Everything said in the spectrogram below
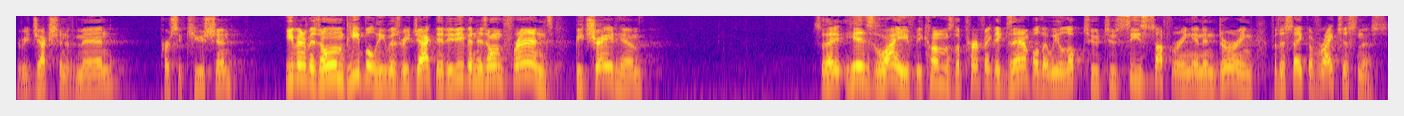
the rejection of men, persecution. Even of his own people, he was rejected, and even his own friends betrayed him so that his life becomes the perfect example that we look to to see suffering and enduring for the sake of righteousness.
